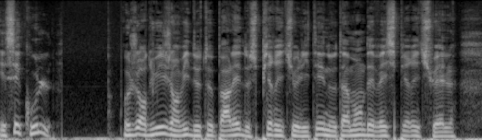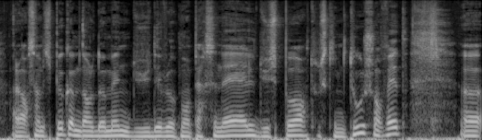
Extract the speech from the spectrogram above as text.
et c'est cool. Aujourd'hui, j'ai envie de te parler de spiritualité, notamment d'éveil spirituel. Alors, c'est un petit peu comme dans le domaine du développement personnel, du sport, tout ce qui me touche en fait. Euh,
